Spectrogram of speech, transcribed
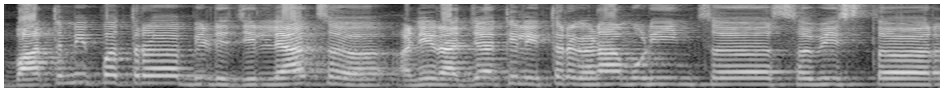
बातमीपत्र बीड जिल्ह्याचं आणि राज्यातील इतर घडामोडींचं सविस्तर.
